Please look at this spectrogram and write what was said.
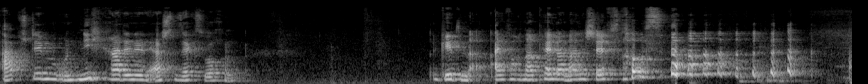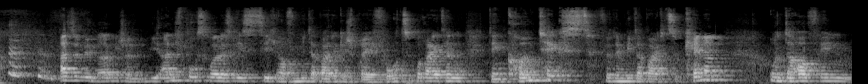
abstimmen und nicht gerade in den ersten sechs Wochen. Da geht ein, einfach ein Appell an alle Chefs raus. Also wir merken schon, wie anspruchsvoll es ist, sich auf ein Mitarbeitergespräch vorzubereiten, den Kontext für den Mitarbeiter zu kennen und daraufhin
